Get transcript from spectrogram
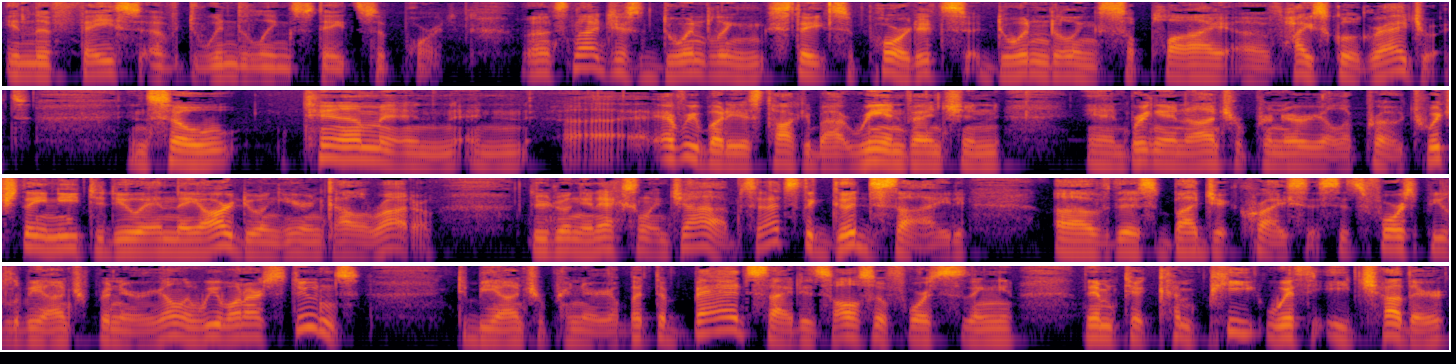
in the face of dwindling state support? Well, it's not just dwindling state support, it's dwindling supply of high school graduates. And so Tim and, and uh, everybody has talked about reinvention and bringing an entrepreneurial approach, which they need to do, and they are doing here in Colorado. They're doing an excellent job. So that's the good side of this budget crisis. It's forced people to be entrepreneurial, and we want our students to be entrepreneurial. But the bad side is also forcing them to compete with each other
